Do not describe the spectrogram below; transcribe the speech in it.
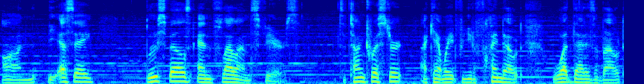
on the essay Bluspels and Flalansferes. It's a tongue twister. I can't wait for you to find out what that is about.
